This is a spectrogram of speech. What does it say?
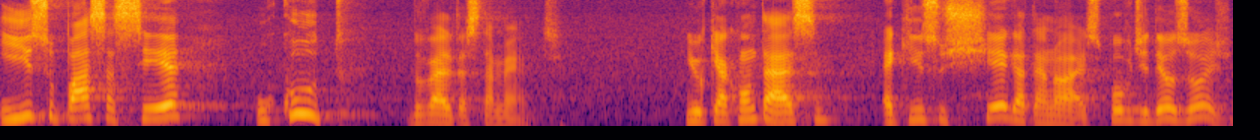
E isso passa a ser o culto do Velho Testamento. E o que acontece é que isso chega até nós, povo de Deus hoje.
